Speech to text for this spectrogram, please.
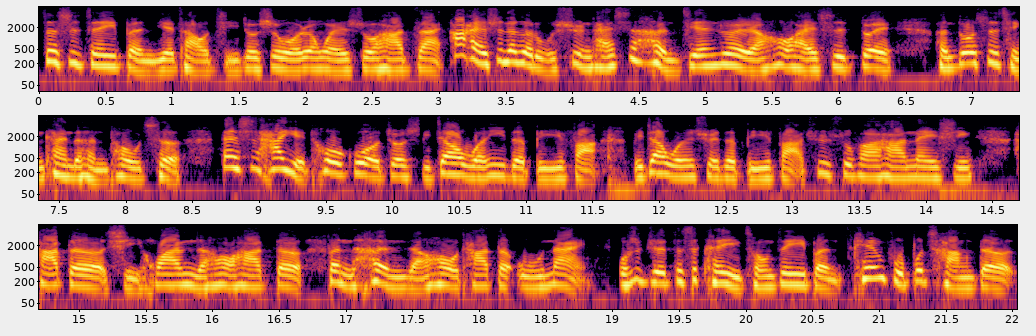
这是这一本野草集，就是我认为说他在他还是那个鲁迅，还是很尖锐，然后还是对很多事情看得很透彻。但是他也透过就是比较文艺的笔法，比较文学的笔法去抒发他内心他的喜欢，然后他的愤恨，然后他的无奈。我是觉得这是可以从这一本篇幅不长的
